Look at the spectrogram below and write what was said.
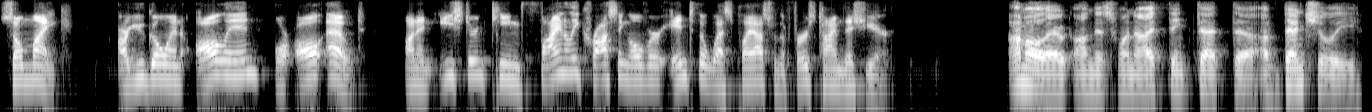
So, Mike, are you going all in or all out on an Eastern team finally crossing over into the West playoffs for the first time this year? I'm all out on this one. I think that uh, eventually,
